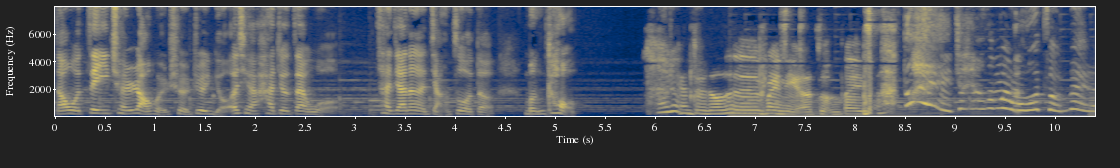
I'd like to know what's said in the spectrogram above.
然后我这一圈绕回去了就有，而且他就在我参加那个讲座的门口。然后就感觉都是为你而准备的，对，就像是为我准备的。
